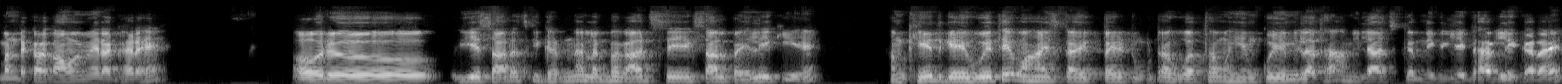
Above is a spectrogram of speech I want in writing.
मंडका गाँव में मेरा घर है। और ये सारस की घटना लगभग आज से एक साल पहले की है। हम खेत गए हुए थे, वहाँ इसका एक पैर टूटा हुआ था, वहीं हमको ये मिला था, हम इलाज करने के लिए घर लेकर आए।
